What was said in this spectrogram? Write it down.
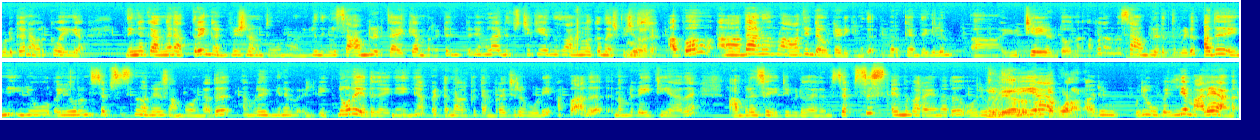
കൊടുക്കാൻ അവർക്ക് വയ്യ. നിങ്ങൾക്ക് അങ്ങനെ അത്രയും കൺഫ്യൂഷൻ ആണെന്ന് തോന്നുവാണെങ്കിൽ നിങ്ങൾ സാമ്പിൾ എടുത്ത് അയക്കാൻ പറഞ്ഞിട്ട് ഇപ്പൊ ഞങ്ങൾ ആ ചെയ്യുന്ന സാധനങ്ങളൊക്കെ നശിപ്പിച്ചു. പറയാം അപ്പോൾ അതാണ് നമ്മൾ ആദ്യം ഡൗട്ട് അടിക്കുന്നത്. ഇവർക്ക് എന്തെങ്കിലും യു ടി ഐ ഉണ്ടോ എന്ന് അപ്പൊ നമ്മൾ സാമ്പിൾ എടുത്ത് വിടും. അത് കഴിഞ്ഞ് യൂ യൂറിൻ സെപ്സിസ് എന്ന് പറഞ്ഞൊരു സംഭവം ഉണ്ട് അത് നമ്മൾ ഇങ്ങനെ ഇഗ്നോർ ചെയ്ത് കഴിഞ്ഞ് കഴിഞ്ഞാൽ പെട്ടെന്ന് അവർക്ക് ടെമ്പറേച്ചർ കൂടി. അപ്പൊ അത് നമ്മൾ വെയിറ്റ് ചെയ്യാതെ ആംബുലൻസ് കയറ്റി വിടുമായിരുന്നു സെപ്സിസ് എന്ന് പറയുന്നത് ഒരു വലിയ ഒരു ഒരു വലിയ മലയാണ്.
